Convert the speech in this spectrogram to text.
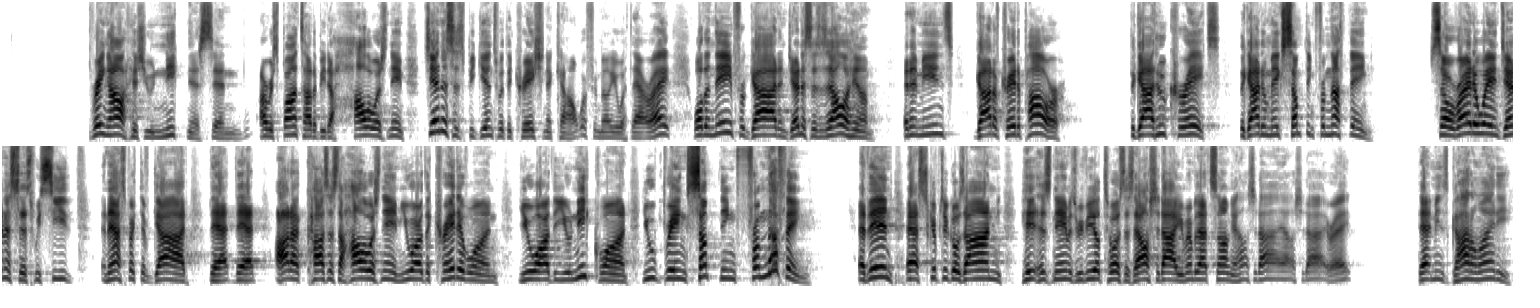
bring out his uniqueness, and our response ought to be to hallow his name. Genesis begins with the creation account. We're familiar with that, right? Well, the name for God in Genesis is Elohim, and it means God of creative power, the God who creates, the God who makes something from nothing. So, right away in Genesis, we see an aspect of God that, that ought to cause us to hallow his name. You are the creative one, you are the unique one, you bring something from nothing. And then, as scripture goes on, his name is revealed to us as El Shaddai. You remember that song, El Shaddai, El Shaddai, right? That means God Almighty.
